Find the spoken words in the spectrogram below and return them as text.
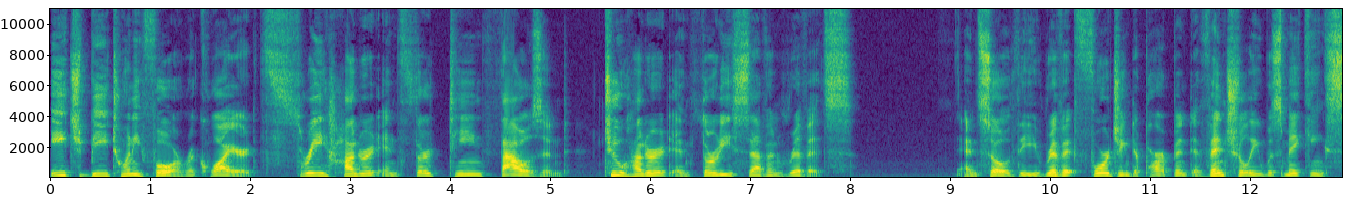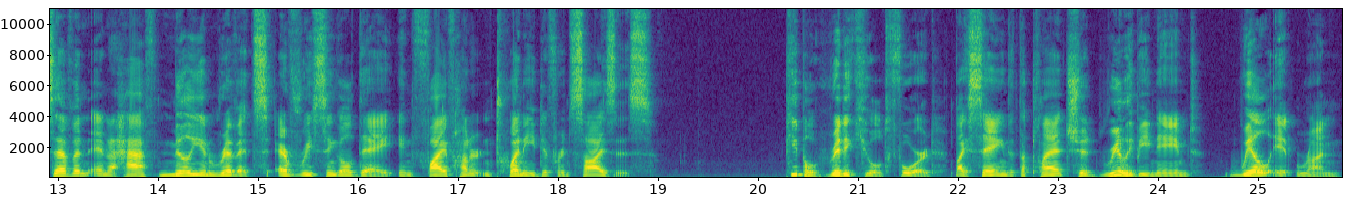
Each B 24 required 313,237 rivets. And so the rivet forging department eventually was making seven and a half million rivets every single day in 520 different sizes. People ridiculed Ford by saying that the plant should really be named Will It Run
